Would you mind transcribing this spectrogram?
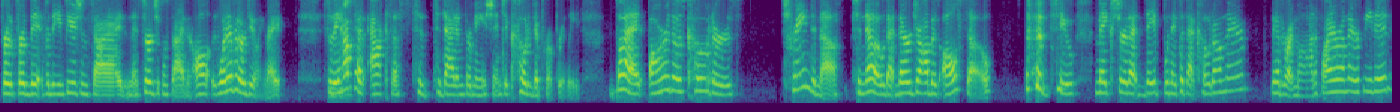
for for the for the infusion side and the surgical side and all whatever they're doing, right? So they have mm-hmm. to have access to to that information to code it appropriately. But are those coders trained enough to know that their job is also to make sure that they when they put that code on there, they have the right modifier on there if needed.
